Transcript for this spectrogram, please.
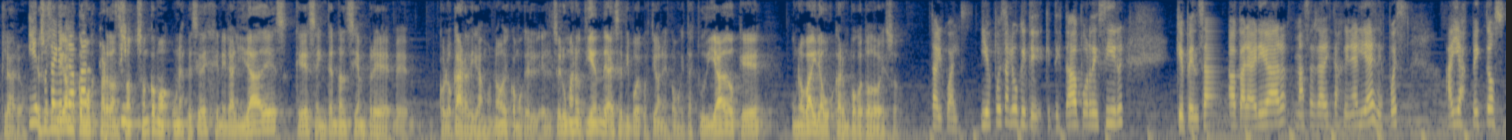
Claro. Y Esos son, digamos, como, perdón, son, como una especie de generalidades que se intentan siempre eh, colocar, digamos, ¿no? Es como que el, ser humano tiende a ese tipo de cuestiones, como que está estudiado que uno va a ir a buscar un poco todo eso. Tal cual. Y después algo que te, que te estaba por decir, que pensaba para agregar, más allá de estas generalidades, después hay aspectos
